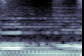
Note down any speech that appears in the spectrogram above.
Música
